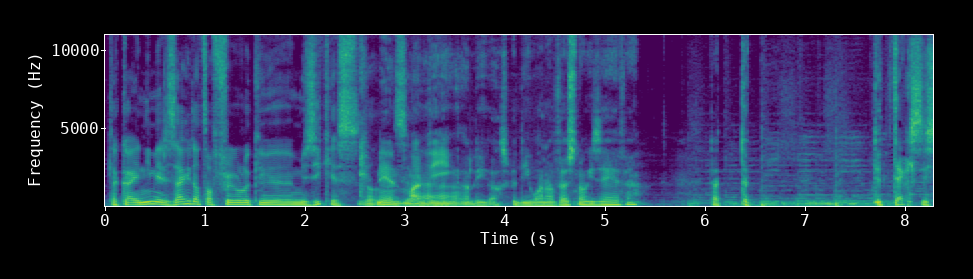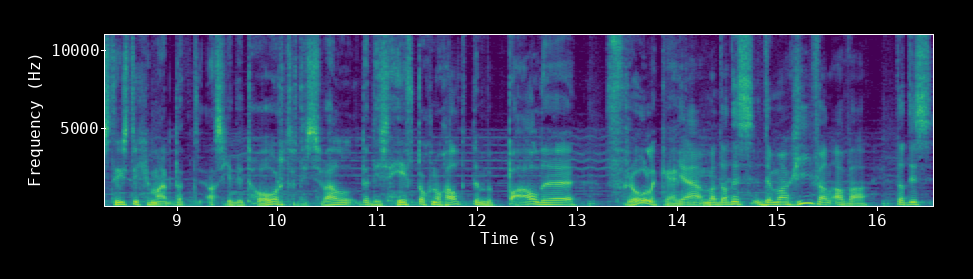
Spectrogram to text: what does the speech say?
dan kan je niet meer zeggen dat dat vrolijke muziek is. Dat Nee, is, maar eh, die, allee, als we die One of Us nog eens even... Dat, dat, de tekst is triestig, maar dat, als je dit hoort, dat, is wel, dat is, heeft toch nog altijd een bepaalde vrolijkheid. Ja, maar dat is de magie van ABBA. Dat is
